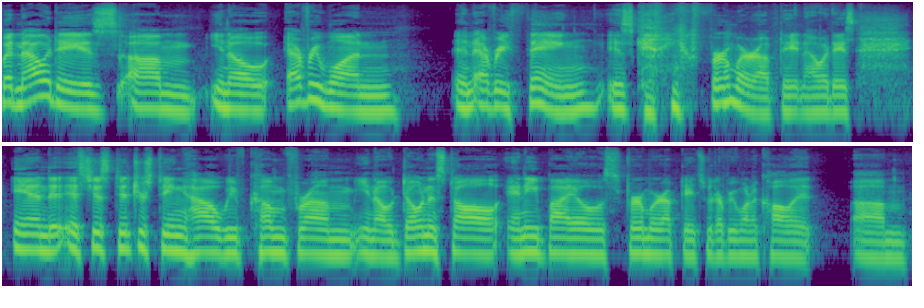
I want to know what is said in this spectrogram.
But nowadays, um, you know, everyone and everything is getting a firmware update nowadays. And it's just interesting how we've come from, you know, don't install any BIOS firmware updates, whatever you want to call it, um,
